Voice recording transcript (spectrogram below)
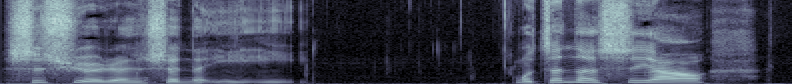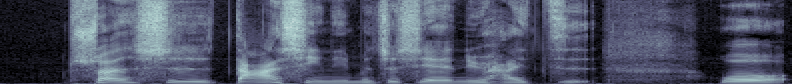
失去了人生的意义。我真的是要算是打醒你们这些女孩子。我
